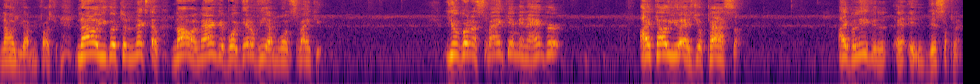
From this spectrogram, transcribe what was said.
Now you got me frustrated. Now you go to the next step. Now I'm angry, boy. Get over here. I'm going to spank you. You're going to spank him in anger? I tell you as your pastor, I believe in, in discipline.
